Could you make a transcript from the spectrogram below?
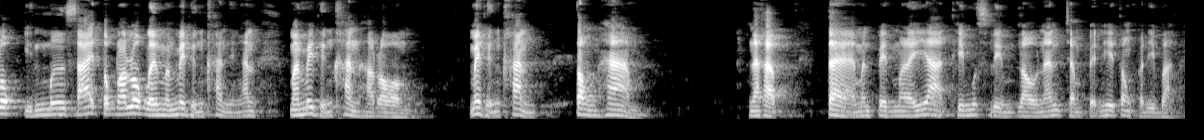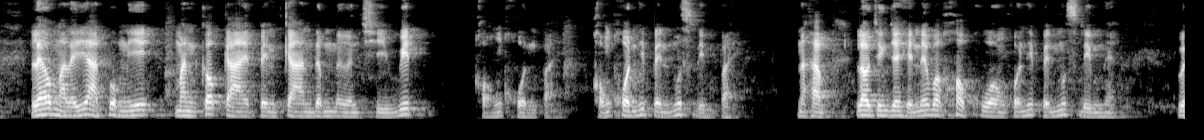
รกกินมือซ้ายตกนรกเลยมันไม่ถึงขั้นอย่างนั้น มันไม่ถึงขั้นฮารอม ไม่ถึงขั้นต้องห้ามนะครับ แต่มันเป็นมารยาทที่มุสลิมเรานั้นจำเป็นที่ต้องปฏิบัติ แล้วมารยาทพวกนี้มันก็กลายเป็นการดำเนินชีวิตของคนไป ของคนที่เป็นมุสลิมไปนะครับ เราจึงจะเห็นได้ว่าครอบครัวของคนที่เป็นมุสลิมเนี่ยเว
